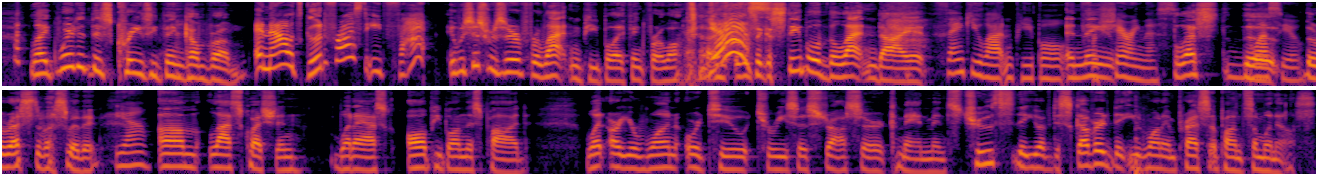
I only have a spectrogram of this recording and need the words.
like, where did this crazy thing come from? And now it's good for us to eat fat. It was just reserved for Latin people, I think, for a long time. Yes! It was like a staple of the Latin diet. Thank you, Latin people, And they- for sharing this. Blessed the Bless you. the rest of us with it. Yeah. Um, last question. What I ask all people on this pod. What are your one or two Teresa Strasser commandments, truths that you have discovered that you'd want to impress upon someone else?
